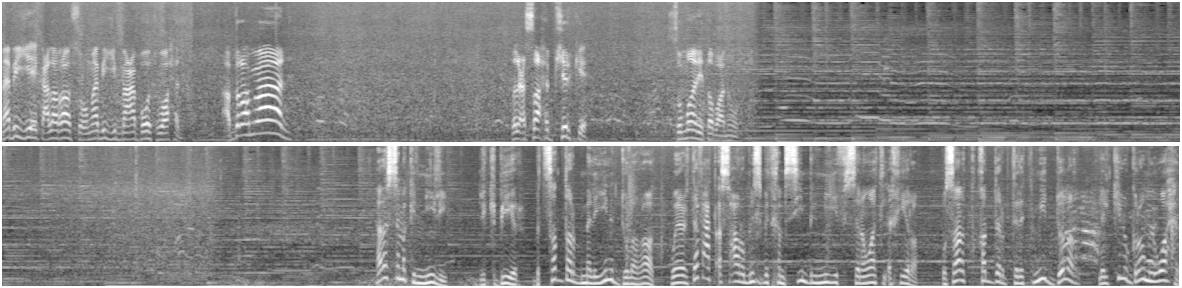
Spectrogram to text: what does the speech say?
ما بيجي هيك على راسه وما بيجي معه بوت واحد. عبد الرحمن طلع صاحب شركة. صومالي طبعا هو. هذا السمك النيلي الكبير بتصدر بملايين الدولارات وارتفعت ارتفعت أسعاره بنسبة 50% في السنوات الأخيرة وصارت تقدر ب 300 دولار للكيلو جرام الواحد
